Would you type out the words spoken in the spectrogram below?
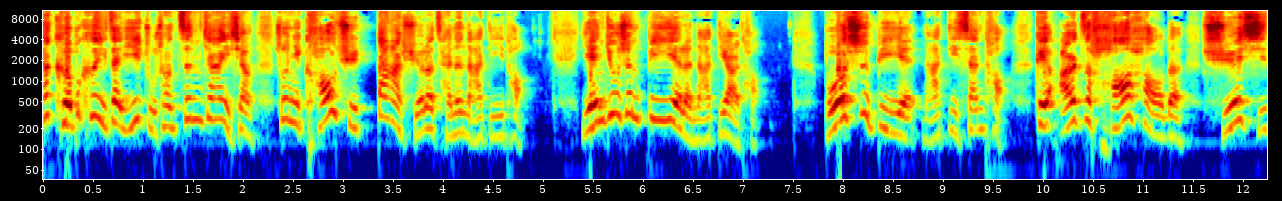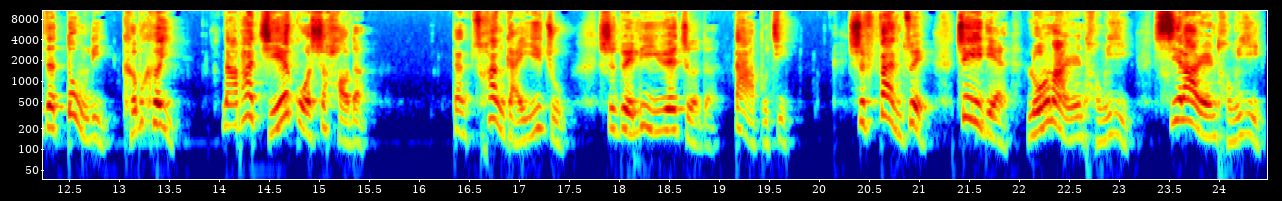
他可不可以在遗嘱上增加一项，说你考取大学了才能拿第一套，研究生毕业了拿第二套，博士毕业拿第三套，给儿子好好的学习的动力，可不可以？哪怕结果是好的，但篡改遗嘱是对立约者的大不敬，是犯罪。这一点，罗马人同意，希腊人同意，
